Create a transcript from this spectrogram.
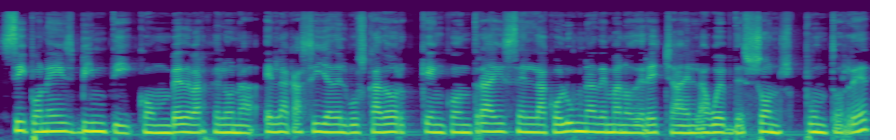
Si ponéis Vinti con B de Barcelona en la casilla del buscador que encontráis en la columna de mano derecha en la web de sons.red,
